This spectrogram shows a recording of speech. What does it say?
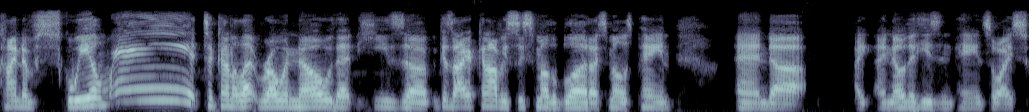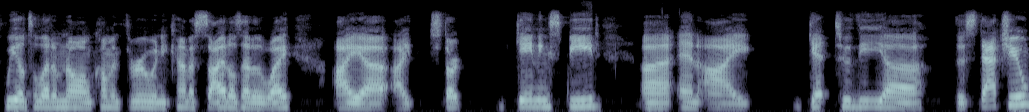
kind of squeal to kind of let Rowan know that he's uh, because I can obviously smell the blood. I smell his pain, and uh, I I know that he's in pain. So I squeal to let him know I'm coming through, and he kind of sidles out of the way. I uh, I start gaining speed, uh, and I get to the uh, the statue.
